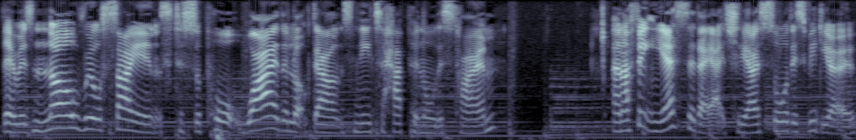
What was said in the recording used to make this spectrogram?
There is no real science to support why the lockdowns need to happen all this time. And I think yesterday, actually, I saw this video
